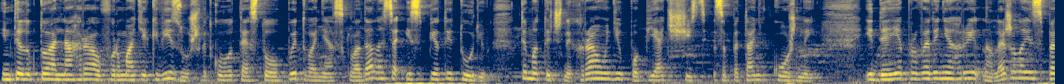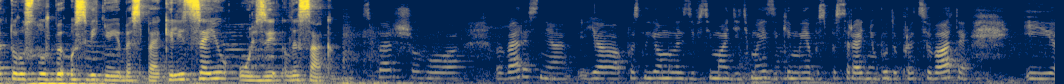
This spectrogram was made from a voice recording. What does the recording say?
Інтелектуальна гра у форматі квізу швидкого тесту опитування складалася із п'яти турів, тематичних раундів по 5-6 запитань кожний. Ідея проведення гри належала інспектору служби освітньої безпеки ліцею Ользі Лисак. З 1 вересня я познайомилася зі всіма дітьми, з якими я безпосередньо буду працювати, і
